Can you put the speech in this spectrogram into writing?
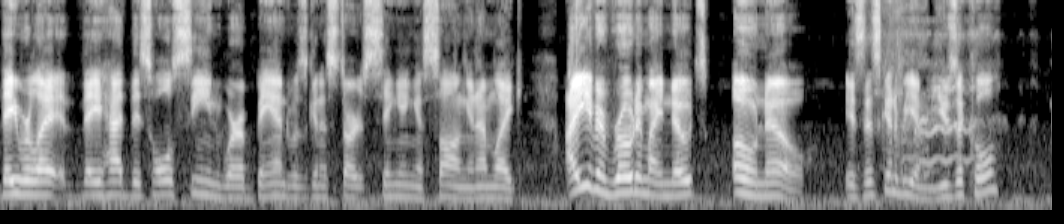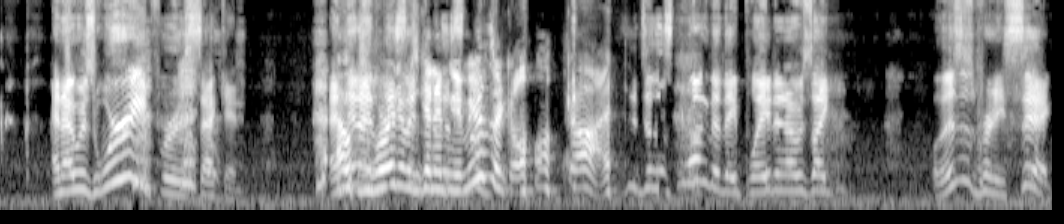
They were like they had this whole scene where a band was gonna start singing a song, and I'm like, I even wrote in my notes, "Oh no, is this gonna be a musical?" And I was worried for a second. And I was then worried it was going to the be a musical. Oh, God. to the song that they played, and I was like, "Well, this is pretty sick.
